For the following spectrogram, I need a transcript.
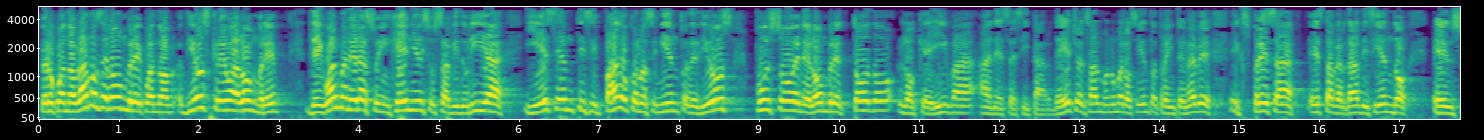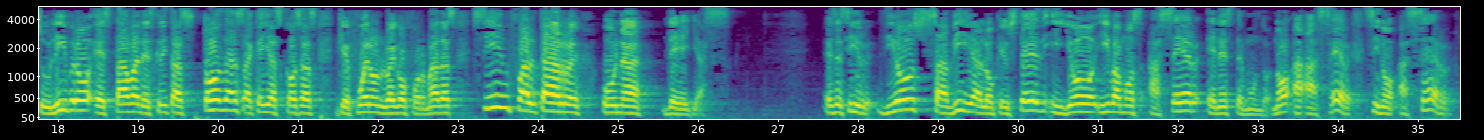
Pero cuando hablamos del hombre, cuando Dios creó al hombre, de igual manera su ingenio y su sabiduría y ese anticipado conocimiento de Dios puso en el hombre todo lo que iba a necesitar. De hecho, el Salmo número 139 expresa esta verdad diciendo, en su libro estaban escritas todas aquellas cosas que fueron luego formadas sin faltar una de ellas. Es decir, Dios sabía lo que usted y yo íbamos a hacer en este mundo. No a hacer, sino a hacer.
